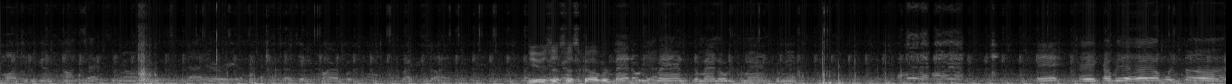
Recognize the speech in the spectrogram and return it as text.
March, if you got contacts around that area, start taking fire from the right side. Use this as cover. Command order, command, command order, command, come in. Come on, come on. Hey, hey, copy that. Hey, I'm with uh,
